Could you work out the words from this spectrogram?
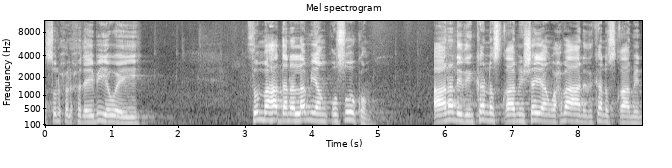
sulxulxudaybiya weeyi. Uma haddana lam yanqusuukum. Aanan idinka nusqaamin shay-an waxba aan idinka nusqaamin.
